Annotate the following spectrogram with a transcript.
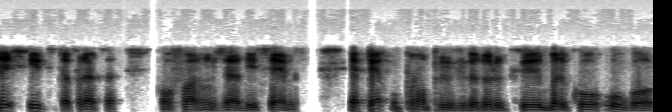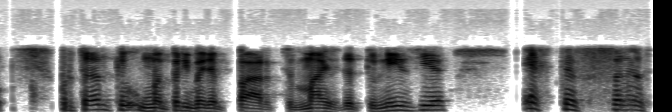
nascidos da França, conforme já dissemos, até o próprio jogador que marcou o gol. Portanto, uma primeira parte mais da Tunísia, esta França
